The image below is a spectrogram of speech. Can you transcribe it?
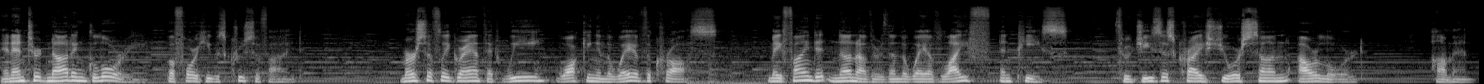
and entered not in glory before he was crucified. Mercifully grant that we, walking in the way of the cross, may find it none other than the way of life and peace, through Jesus Christ, your Son, our Lord. Amen.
